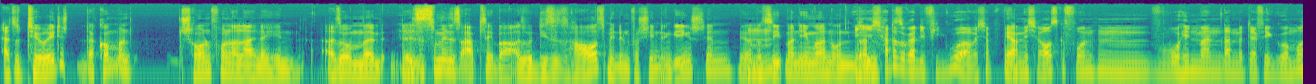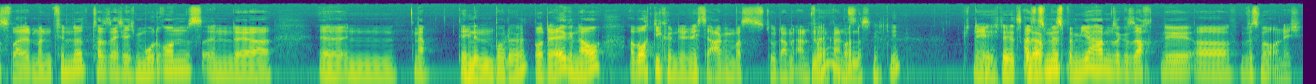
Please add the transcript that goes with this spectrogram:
also theoretisch, da kommt man schon von alleine hin. Also man, es ist zumindest absehbar. Also dieses Haus mit den verschiedenen Gegenständen, ja, Mhm. das sieht man irgendwann und Ich, dann, ich hatte sogar die Figur, aber ich habe Ja. nicht rausgefunden, wohin man dann mit der Figur muss, weil man findet tatsächlich Modroms in der äh, in, na, in dem Bordell. Bordell, genau. Aber auch die können dir nicht sagen, was du damit anfangen Nein, waren kannst. das nicht die? Nee. Ich jetzt also gedacht- zumindest bei mir haben sie gesagt, nee, äh, wissen wir auch nicht.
